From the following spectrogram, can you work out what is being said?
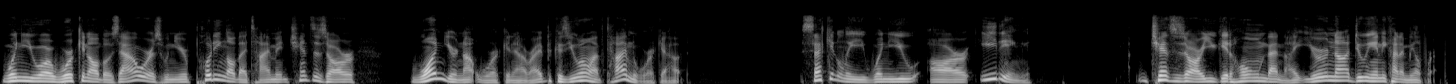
When you are working all those hours, when you're putting all that time in, chances are one, you're not working out, right? Because you don't have time to work out. Secondly, when you are eating, chances are you get home that night, you're not doing any kind of meal prep,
